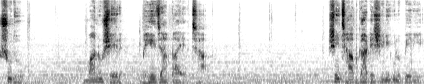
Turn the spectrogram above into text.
শুধু মানুষের ভেজা পায়ের ছাপ। সেই ছাপ ঘাটে সিঁড়িগুলো পেরিয়ে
